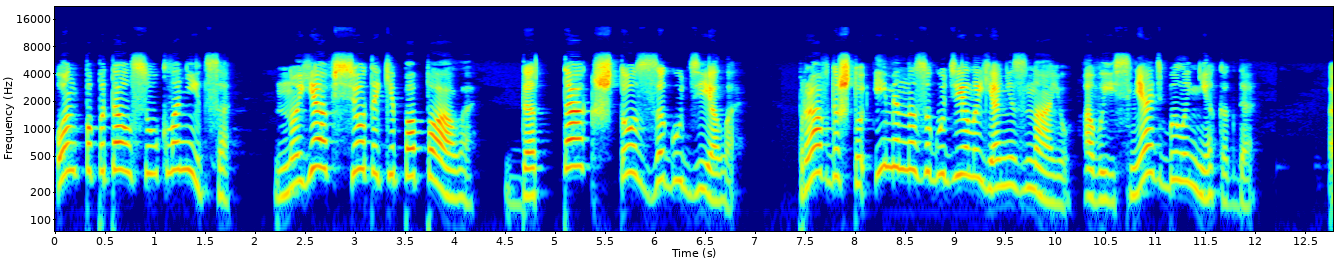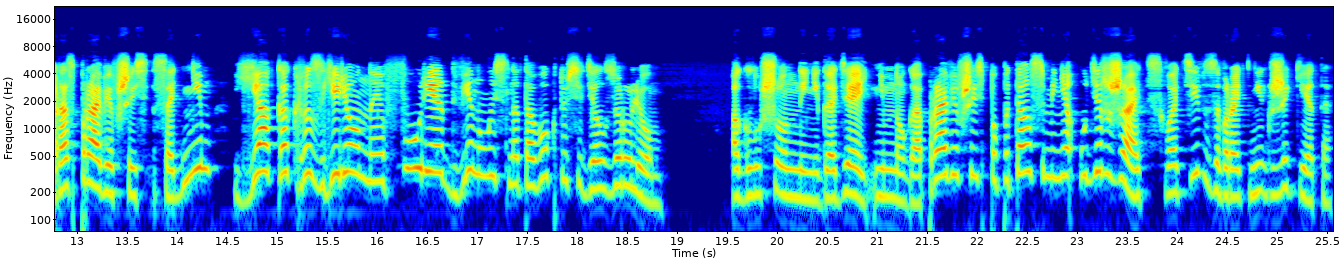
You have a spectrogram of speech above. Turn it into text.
Он попытался уклониться, но я все-таки попала, да так, что загудела. Правда, что именно загудела, я не знаю, а выяснять было некогда. Расправившись с одним, я, как разъяренная фурия, двинулась на того, кто сидел за рулем. Оглушенный негодяй, немного оправившись, попытался меня удержать, схватив за воротник жакета.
